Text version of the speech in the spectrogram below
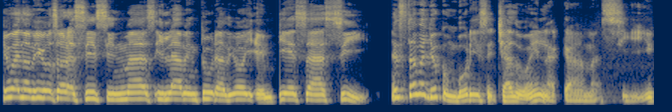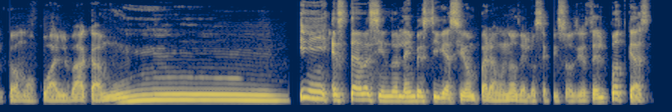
Y bueno amigos, ahora sí, sin más, y la aventura de hoy empieza así. Estaba yo con Boris echado en la cama, sí, como cual vaca. Y estaba haciendo la investigación para uno de los episodios del podcast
